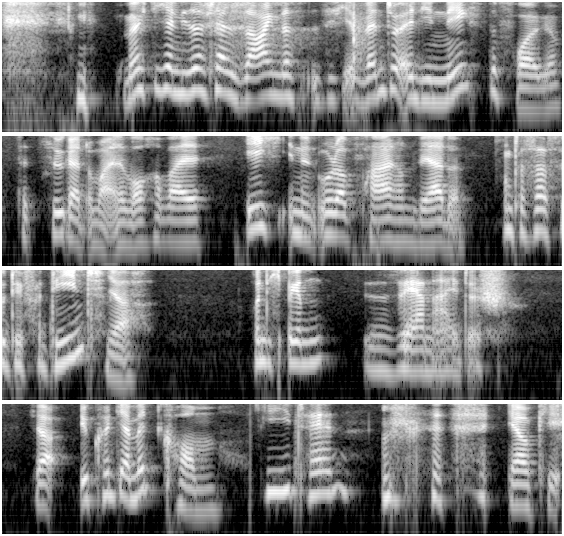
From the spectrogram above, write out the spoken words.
möchte ich an dieser Stelle sagen, dass sich eventuell die nächste Folge verzögert um eine Woche, weil ich in den Urlaub fahren werde. und das hast du dir verdient. Ja. Und ich bin sehr neidisch. Ja, ihr könnt ja mitkommen. Wie denn? Ja, okay.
